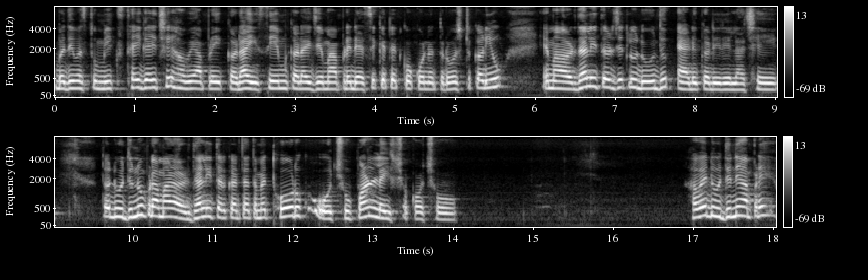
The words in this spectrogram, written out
બધી વસ્તુ મિક્સ થઈ ગઈ છે. હવે આપણે કઢાઈ, સેમ કઢાઈ જેમાં આપણે ડેસિકેટેડ કોકોનટ રોસ્ટ કર્યું. એમાં અડધા લીટર જેટલું દૂધ એડ કરી રહેલા છે. તો દૂધનું પ્રમાણ અડધા લીટર કરતાં તમે થોડુંક ઓછું પણ લઈ શકો છો. હવે દૂધને આપણે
